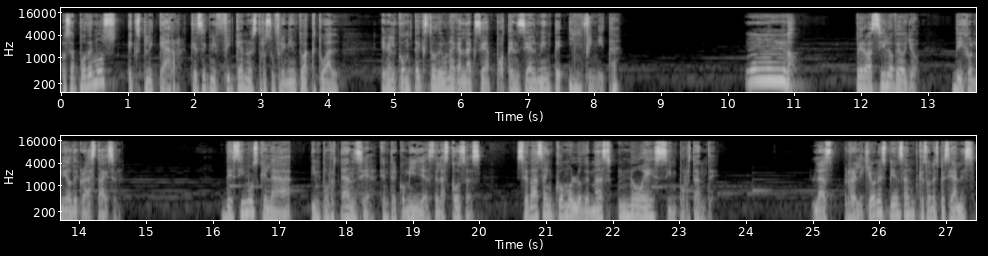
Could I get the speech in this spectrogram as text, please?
O sea, ¿podemos explicar qué significa nuestro sufrimiento actual en el contexto de una galaxia potencialmente infinita? Mm, no. Pero así lo veo yo, dijo Neil deGrasse Tyson. Decimos que la importancia, entre comillas, de las cosas se basa en cómo lo demás no es importante. Las religiones piensan que son especiales,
